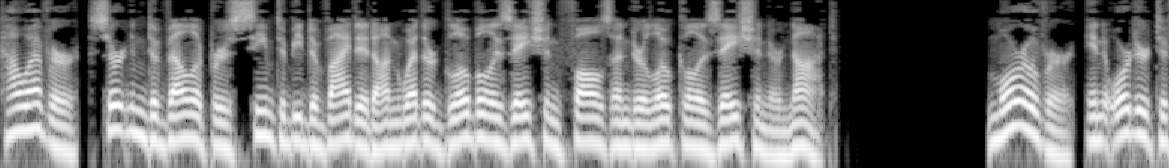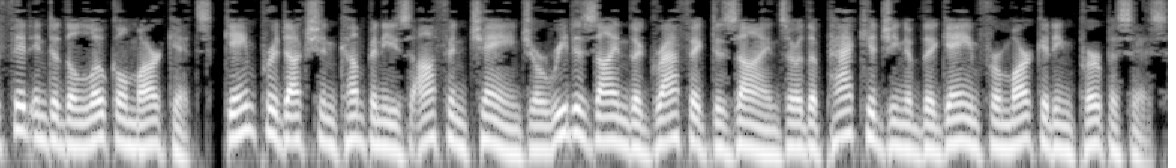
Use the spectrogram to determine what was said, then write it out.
However, certain developers seem to be divided on whether globalization falls under localization or not. Moreover, in order to fit into the local markets, game production companies often change or redesign the graphic designs or the packaging of the game for marketing purposes.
